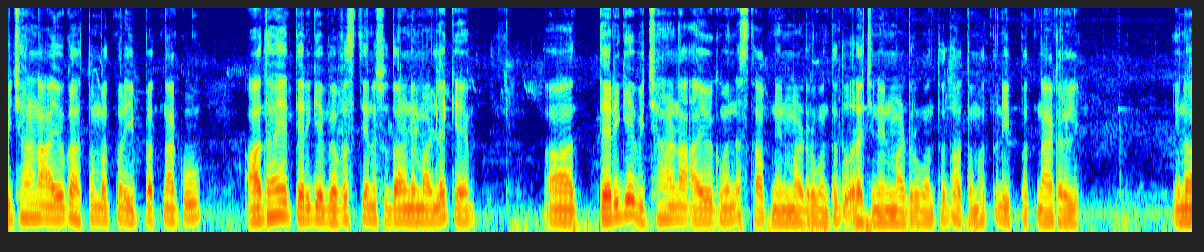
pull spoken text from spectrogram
ವಿಚಾರಣಾ ಆಯೋಗ ಹತ್ತೊಂಬತ್ತು ನೂರ ಇಪ್ಪತ್ತ್ನಾಲ್ಕು ಆದಾಯ ತೆರಿಗೆ ವ್ಯವಸ್ಥೆಯನ್ನು ಸುಧಾರಣೆ ಮಾಡಲಿಕ್ಕೆ ತೆರಿಗೆ ವಿಚಾರಣಾ ಆಯೋಗವನ್ನು ಸ್ಥಾಪನೆಯನ್ನು ಮಾಡಿರುವಂಥದ್ದು, ರಚನೆಯನ್ನು ಮಾಡಿರುವಂಥದ್ದು ಹತ್ತೊಂಬತ್ತು ನೂರ ಇಪ್ಪತ್ತ್ನಾಲ್ಕರಲ್ಲಿ ಇನ್ನು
